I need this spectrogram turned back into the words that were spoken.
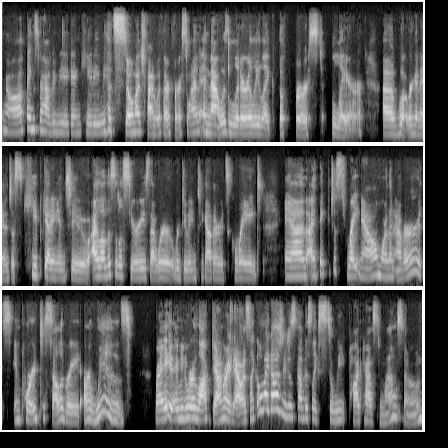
Oh, thanks for having me again, Katie. We had so much fun with our first one, and that was literally like the first layer of what we're gonna just keep getting into. I love this little series that we're we're doing together. It's great. And I think just right now, more than ever, it's important to celebrate our wins, right? I mean, we're locked down right now. It's like, oh my gosh, I just got this like sweet podcast milestone.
